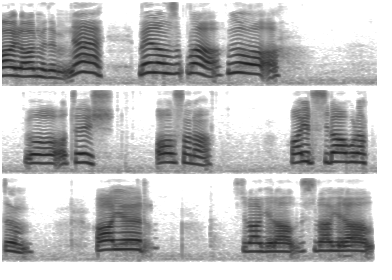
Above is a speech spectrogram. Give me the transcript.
hala ölmedim. Ne? Melon zıpla. Ya. Ya ateş. Al sana. Hayır silah bıraktım. Hayır. Silah geri al. Silah geri al.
